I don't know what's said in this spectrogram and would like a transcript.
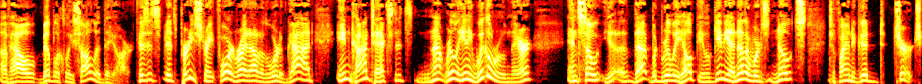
of how biblically solid they are. Because it's it's pretty straightforward right out of the word of God. In context it's not really any wiggle room there. And so yeah, that would really help you. It'll give you in other words notes to find a good church.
